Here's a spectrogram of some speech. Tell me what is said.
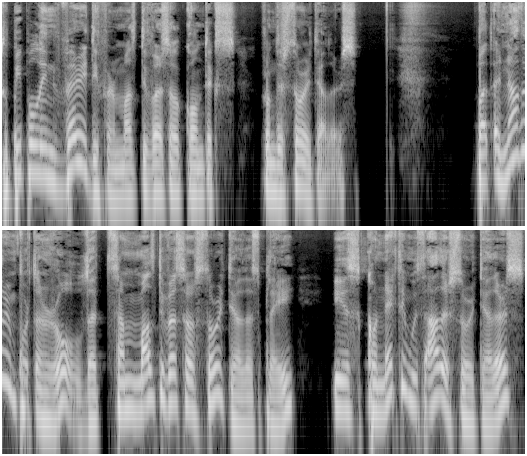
to people in very different multiversal contexts from their storytellers. But another important role that some multiversal storytellers play is connecting with other storytellers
